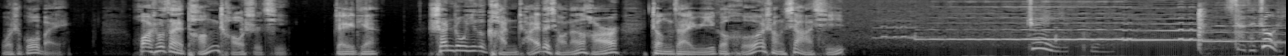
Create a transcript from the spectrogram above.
我是郭伟。话说在唐朝时期，这一天，山中一个砍柴的小男孩正在与一个和尚下棋。这一步下在这里。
